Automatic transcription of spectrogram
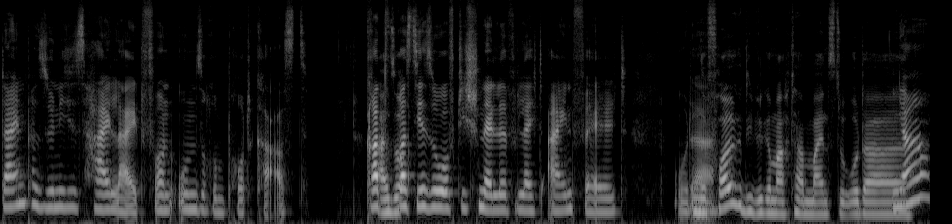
dein persönliches Highlight von unserem Podcast? Gerade also, was dir so auf die Schnelle vielleicht einfällt. Oder Eine Folge, die wir gemacht haben, meinst du? Oder ja,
